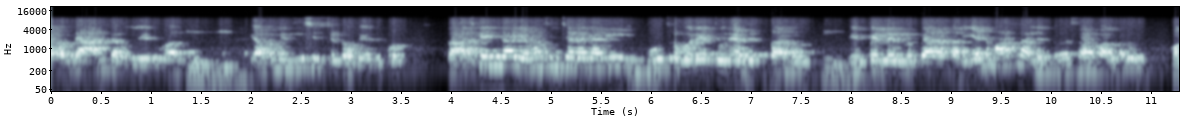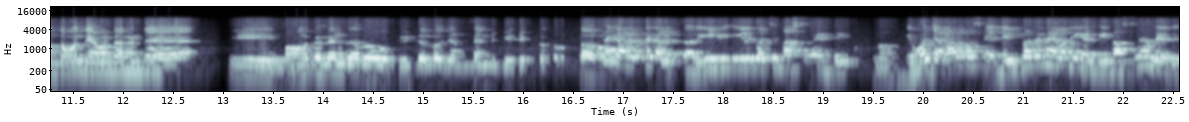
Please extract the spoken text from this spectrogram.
ఎవరిని ఆనికరం లేదు వాళ్ళు. ఉమ్. ఎవరిని దూషించడం లేదు. ఇప్పుడు రాజకీయంగా విమర్శించారే కానీ బూత్లో ఒరే తూరే ఉమ్. ఈ పెళ్ళిళ్ళు పేరంటాలు ఇవన్నీ మాట్లాడలేదు కదా సార్ వాళ్ళు? కొంతమంది ఏమంటారంటే ఈ పవన్ కళ్యాణ్ గారు ఫ్యూచర్లో జనసేన బీజేపీతో కలుపుతారు. కలిపితే కలుపుతారు. వీళ్ళకి వచ్చిన నష్టం ఏంటి? ఇవ్వ జనాల కోసం దీంట్లోనే వెళ్ళనియండి నష్టమే లేదు.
